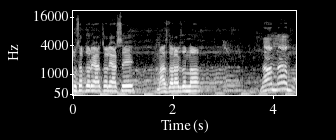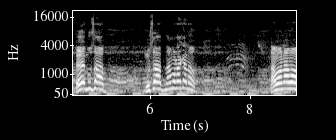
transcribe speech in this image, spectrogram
মুসাফ ধরে আর চলে আসছে মাছ ধরার জন্য। নাম নাম। এ মুসাফ মুসাফ নামো না কেন? নামো নামো।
